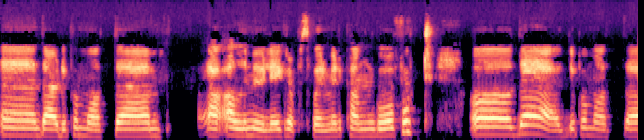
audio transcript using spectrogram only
Eh, der du på en måte ja, alle mulige kroppsformer kan gå fort. Og det er jo på en måte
